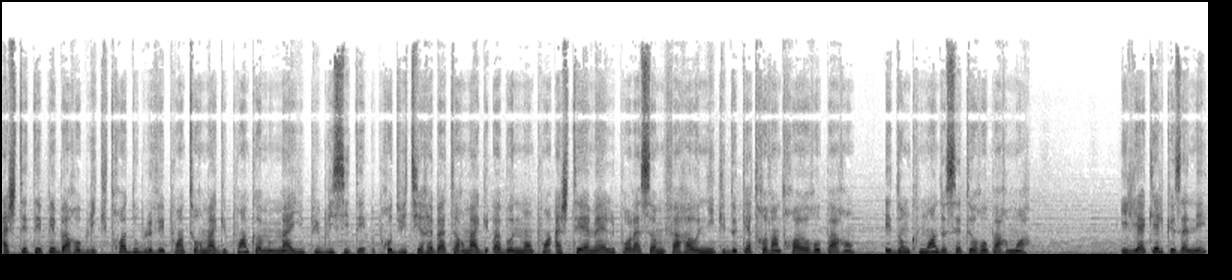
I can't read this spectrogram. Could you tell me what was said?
http www.tourmag.com mail publicité produit-battermag abonnement.html pour la somme pharaonique de 83 euros par an, et donc moins de 7 euros par mois. Il y a quelques années,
